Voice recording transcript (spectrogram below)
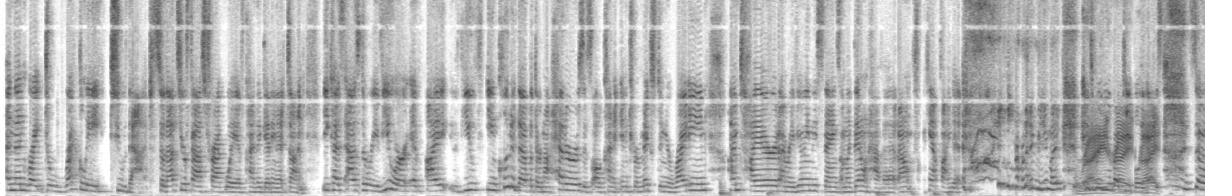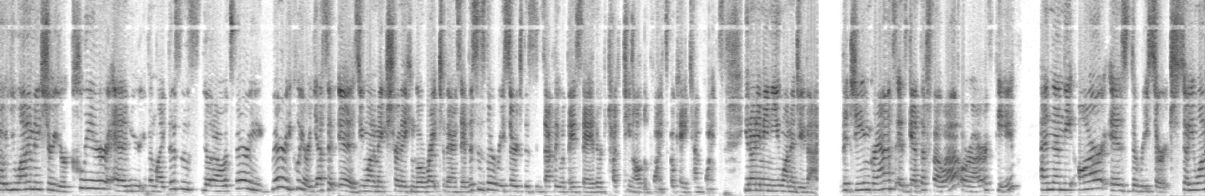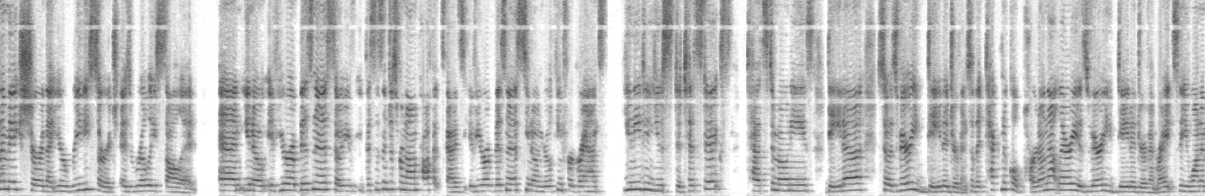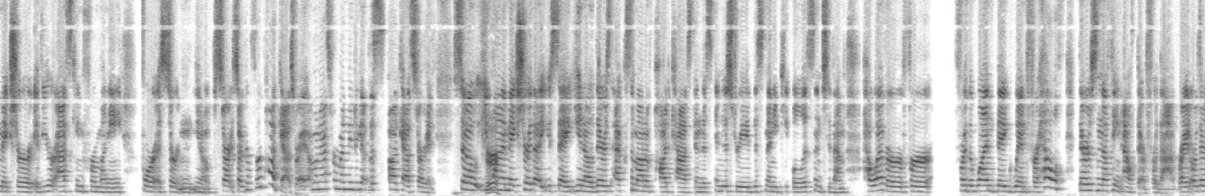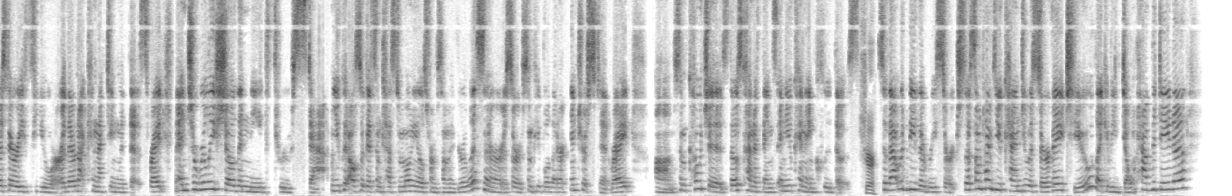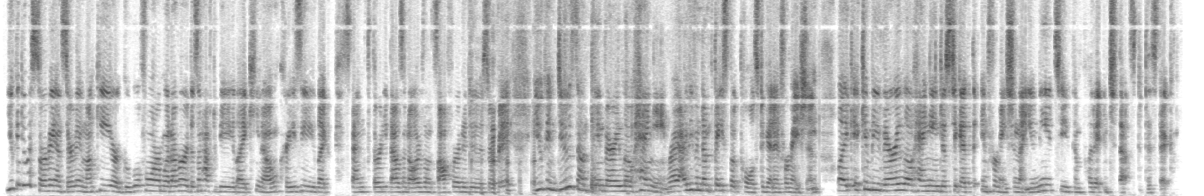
and then write directly to that. So that's your fast track way of kind of getting it done. Because as the reviewer, if I if you've included that, but they're not headers, it's all kind of intermixed in your writing. I'm tired. I'm reviewing these things. I'm like, they don't have it. I don't. I can't find it. you know what I mean? Like it's Right, reviewed by right, people, you guys. So you want to make sure you're clear, and you're even like, this is you know, it's very very clear. Yes, it is. You want to make sure they can go right to there and say, this is their research. This is exactly what they say. They're touching all the points. Okay, ten points. You know what I mean? You want to do that. The G in grants is get the FOA or RFP. And then the R is the research. So you want to make sure that your research is really solid. And you know, if you're a business, so this isn't just for nonprofits, guys. If you're a business, you know, and you're looking for grants, you need to use statistics, testimonies, data. So it's very data driven. So the technical part on that, Larry, is very data driven, right? So you want to make sure if you're asking for money for a certain, you know, start so for a podcast, right? I'm going to ask for money to get this podcast started. So you Sure. want to make sure that you say, you know, there's X amount of podcasts in this industry, this many people listen to them. However, for for the one big win for health, there's nothing out there for that, right? Or there's very fewer, or they're not connecting with this, right? And to really show the need through stat. You could also get some testimonials from some of your listeners or some people that are interested, right? Um, some coaches, those kind of things, and you can include those. Sure. So that would be the research. So sometimes you can do a survey too. Like if you don't have the data, you can do a survey on SurveyMonkey or Google Form, whatever. It doesn't have to be like, you know, crazy, like spend $30,000 on software to do the survey. you can do something very low hanging, right? I've even done Facebook polls to get information. Like it can be very low hanging just to get the information that you need so you can put it into that statistic.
